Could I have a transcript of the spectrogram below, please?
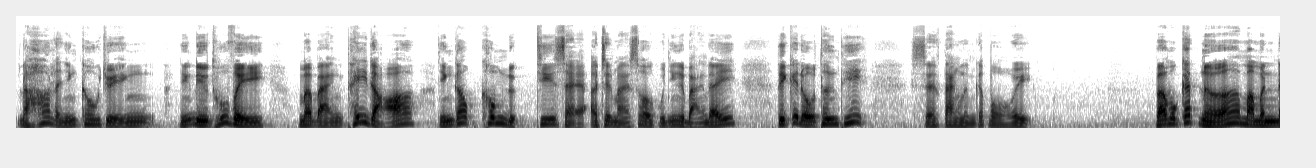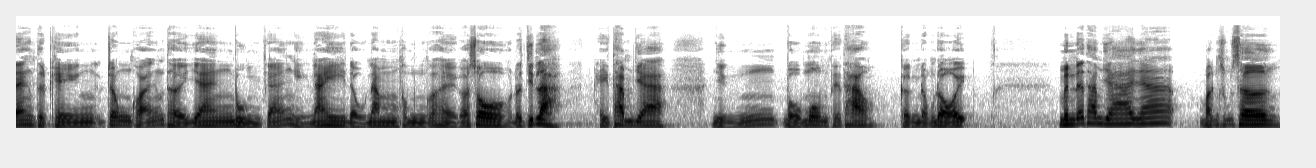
đó là những câu chuyện những điều thú vị mà bạn thấy rõ những góc không được chia sẻ ở trên mạng xã hội của những người bạn đấy thì cái độ thân thiết sẽ tăng lên gấp bội. Và một cách nữa mà mình đang thực hiện trong khoảng thời gian buồn chán hiện nay đầu năm không có hề có xô đó chính là hãy tham gia những bộ môn thể thao cần động đội mình đã tham gia nhá. Bắn súng sơn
